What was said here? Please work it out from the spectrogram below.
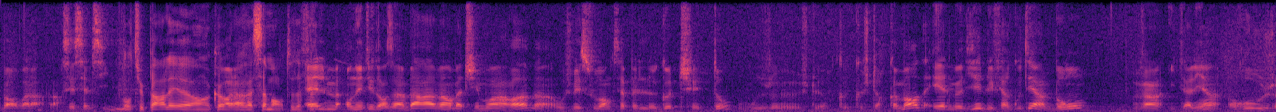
Bon, voilà, alors c'est celle-ci. Dont tu parlais encore voilà. récemment, tout à fait. Elle, on était dans un bar à vin en bas de chez moi à Rome, où je vais souvent, qui s'appelle le Gocetto, où je, je te, que, que, je te recommande, et elle me disait de lui faire goûter un bon vin italien rouge.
